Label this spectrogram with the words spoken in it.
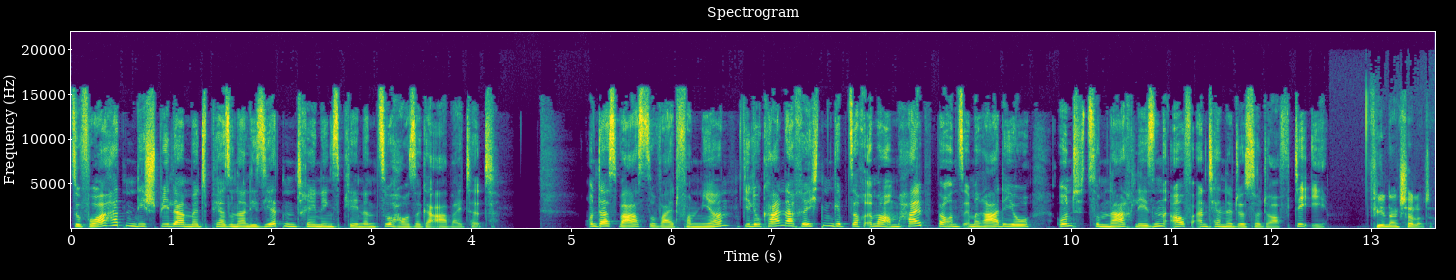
Zuvor hatten die Spieler mit personalisierten Trainingsplänen zu Hause gearbeitet. Und das war's soweit von mir. Die Lokalnachrichten gibt's auch immer um halb bei uns im Radio und zum Nachlesen auf antennedüsseldorf.de. Vielen Dank, Charlotte.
